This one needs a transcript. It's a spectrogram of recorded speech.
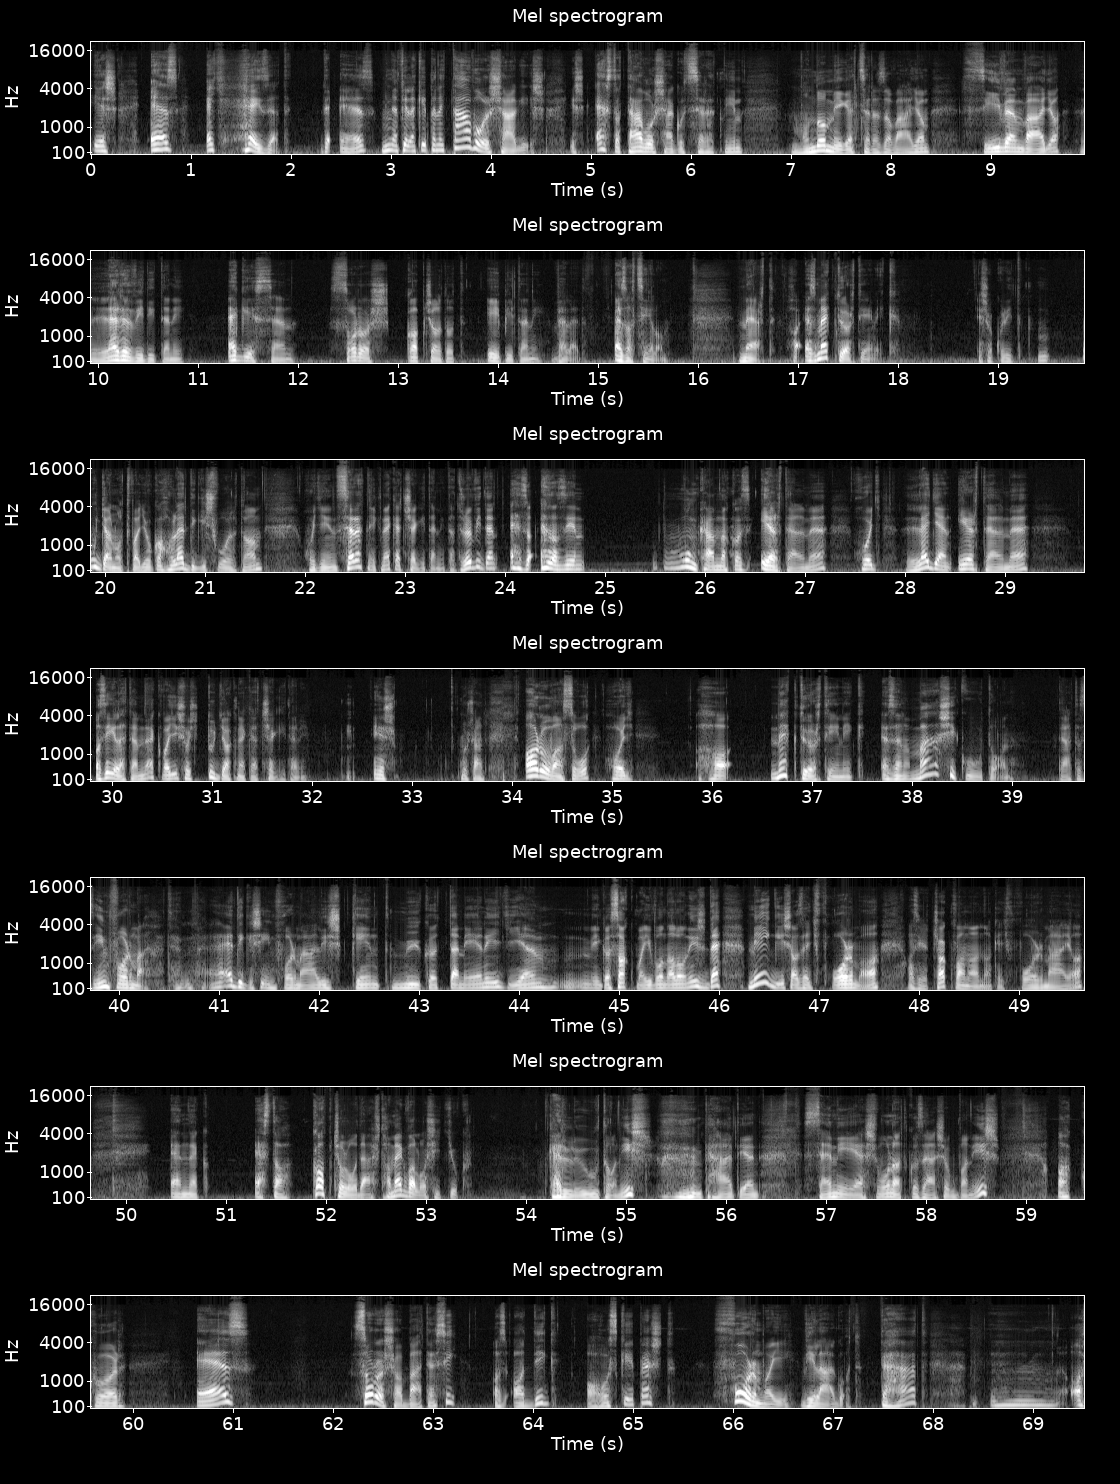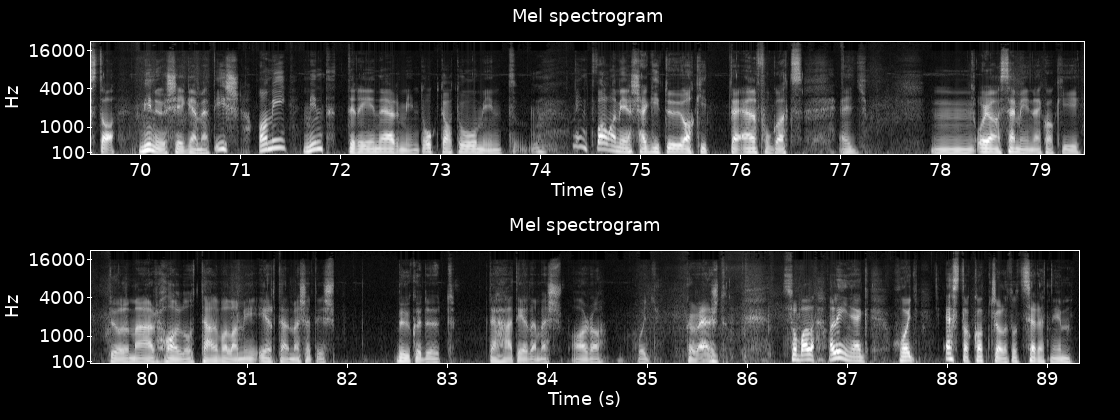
És ez egy helyzet, de ez mindenféleképpen egy távolság is. És ezt a távolságot szeretném, mondom még egyszer ez a vágyam, szívem vágya lerövidíteni, egészen szoros kapcsolatot építeni veled. Ez a célom. Mert ha ez megtörténik, és akkor itt ugyanott vagyok, ahol eddig is voltam, hogy én szeretnék neked segíteni. Tehát röviden ez, a, ez az én munkámnak az értelme, hogy legyen értelme az életemnek, vagyis, hogy tudjak neked segíteni. És bocsánat, arról van szó, hogy ha megtörténik ezen a másik úton, tehát az informál, hát eddig is informálisként működtem én így, ilyen, még a szakmai vonalon is, de mégis az egy forma, azért csak van annak egy formája, ennek ezt a kapcsolódást, ha megvalósítjuk, kerülő úton is, tehát ilyen személyes vonatkozásokban is, akkor ez szorosabbá teszi az addig ahhoz képest formai világot. Tehát azt a minőségemet is, ami mint tréner, mint oktató, mint, mint valamilyen segítő, akit te elfogadsz egy mm, olyan személynek, akitől már hallottál valami értelmeset és bőködőt, tehát érdemes arra, hogy kövesd. Szóval a lényeg, hogy ezt a kapcsolatot szeretném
